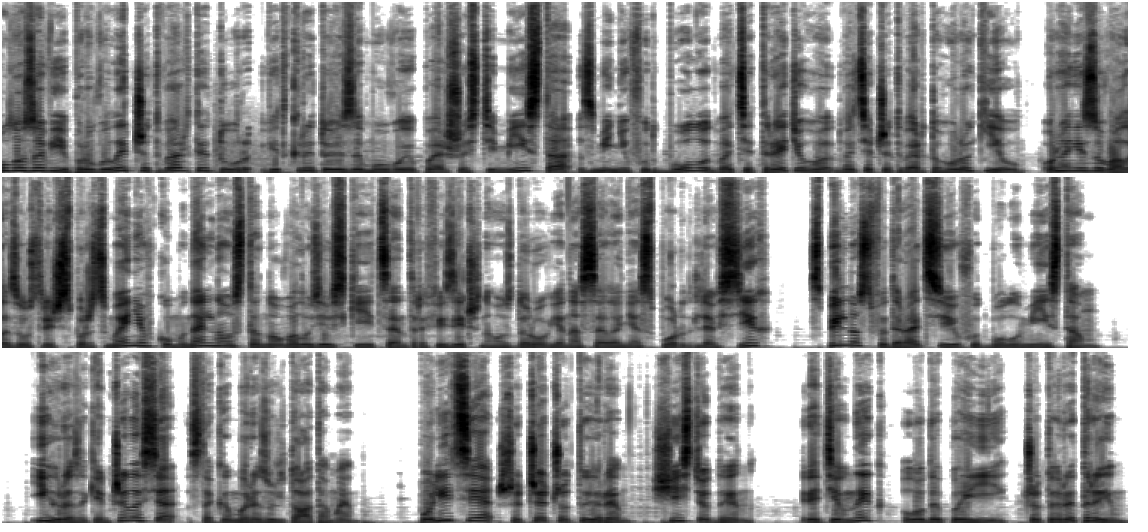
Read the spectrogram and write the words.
У Лозові провели четвертий тур відкритої зимової першості міста з міні-футболу 23-24 років. Організували зустріч спортсменів комунальна установа Лозівський центр фізичного здоров'я населення Спорт для всіх спільно з Федерацією футболу міста. Ігри закінчилися з такими результатами: Поліція ШЧ 4 6-1. Рятівник ЛОДПІ 4-3.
